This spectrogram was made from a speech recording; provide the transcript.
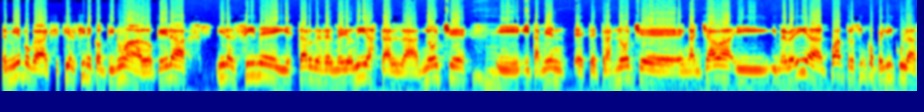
en mi época existía el cine continuado, que era ir al cine y estar desde el mediodía hasta la noche y, y también este, tras noche enganchaba y, y me veía cuatro o cinco películas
